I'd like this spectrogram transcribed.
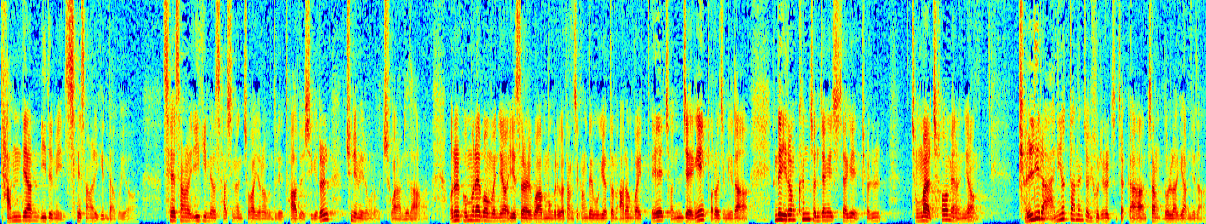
담대한 믿음이 세상을 이긴다고요. 세상을 이기며 사시는 저와 여러분들이 다 되시기를 주님 이름으로 축원합니다. 오늘 본문에 보면요 이스라엘과 암몬 그리고 당시 강대국이었던 아람과의 대전쟁이 벌어집니다. 근데 이런 큰 전쟁의 시작이 별 정말 처음에는요 별일 아니었다는 점이 우리를 진짜 깜짝 놀라게 합니다.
